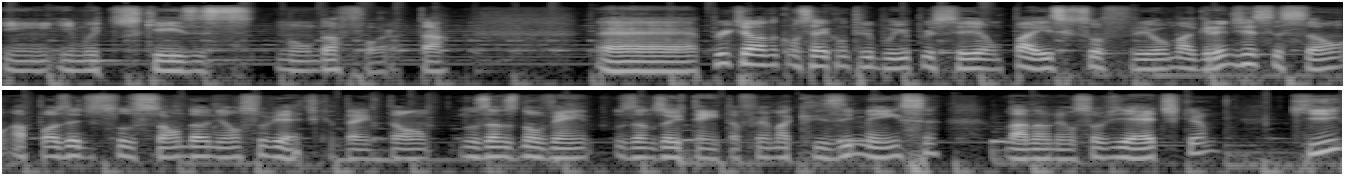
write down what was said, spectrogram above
em, em muitos cases mundo afora, tá? É, porque ela não consegue contribuir por ser um país que sofreu uma grande recessão após a dissolução da União Soviética. Tá? Então, nos anos 90, nos anos 80 foi uma crise imensa lá na União Soviética que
